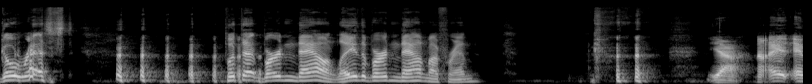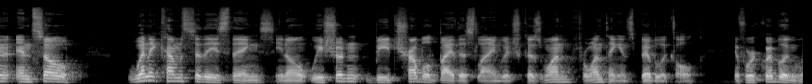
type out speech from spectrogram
Go rest. Put that burden down. Lay the burden down, my friend. yeah. And and so when it comes to these things, you know, we shouldn't be troubled by this language because one for one thing it's biblical if we're quibbling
